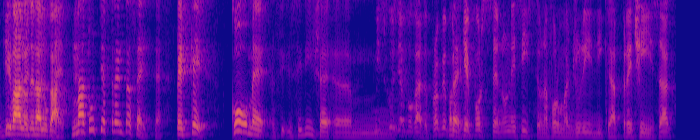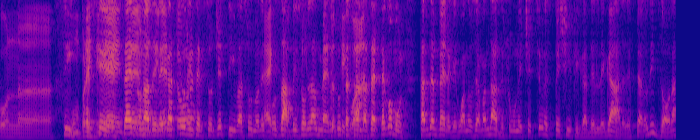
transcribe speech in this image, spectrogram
di Vallo della Lucania, ma tutti e 37. Perché? Come si, si dice... Ehm... Mi scusi Avvocato, proprio Prego. perché forse non esiste una forma giuridica precisa con uh, sì, un presidente perché essendo una delegazione intersoggettiva sono ecco, responsabili ecco, solamente tutti e 37 comuni, tant'è vero che quando siamo andati su un'eccezione specifica del legale del piano di zona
